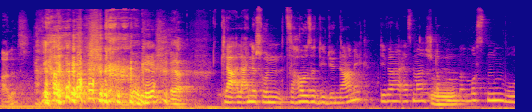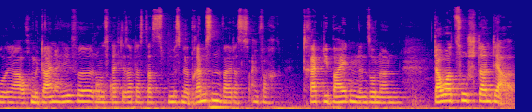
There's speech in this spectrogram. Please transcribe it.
Alles? Okay. Ja. Klar, alleine schon zu Hause die Dynamik, die wir erstmal stoppen Mhm. mussten, wo ja auch mit deiner Hilfe du uns gleich gesagt hast, das müssen wir bremsen, weil das einfach treibt die beiden in so einen Dauerzustand der,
